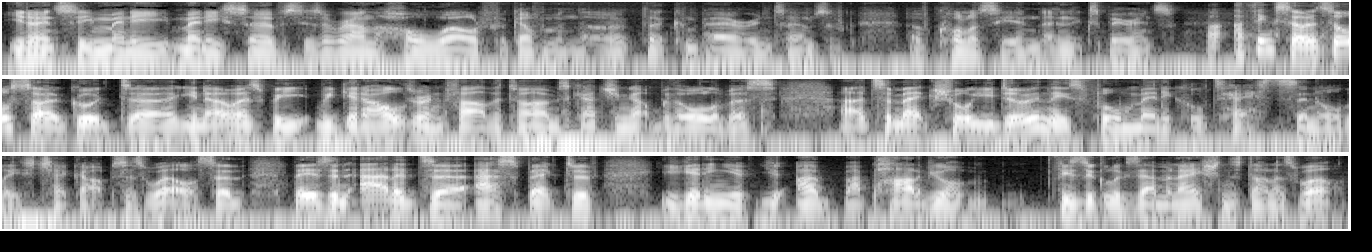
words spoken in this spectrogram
you don't see many many services around the whole world for government that, are, that compare in terms of, of quality and, and experience. I- think so. It's also good, uh, you know, as we, we get older and Father Time's catching up with all of us, uh, to make sure you're doing these full medical tests and all these checkups as well. So there's an added uh, aspect of you're getting your, your, a, a part of your physical examinations done as well.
